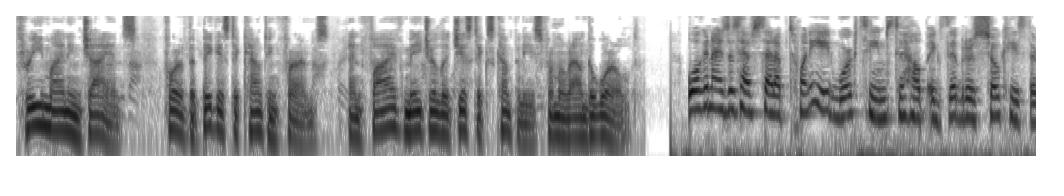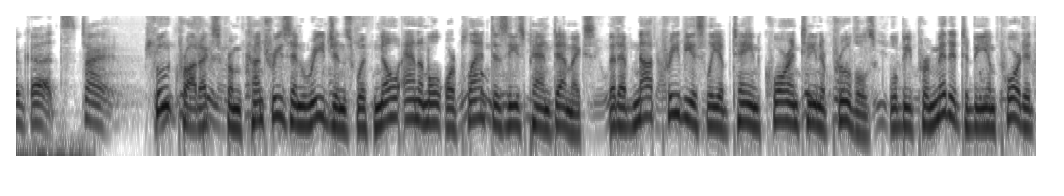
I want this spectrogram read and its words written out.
3 mining giants, 4 of the biggest accounting firms, and 5 major logistics companies from around the world. Organizers have set up 28 work teams to help exhibitors showcase their goods. Food products from countries and regions with no animal or plant disease pandemics that have not previously obtained quarantine approvals will be permitted to be imported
